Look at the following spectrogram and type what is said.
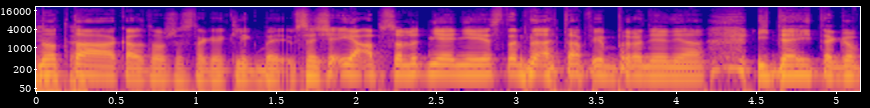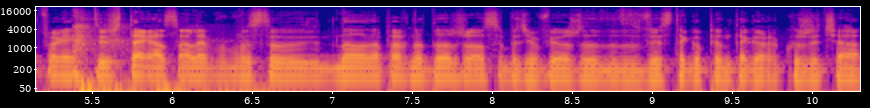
No tak, ale to już jest takie clickbait. W sensie ja absolutnie nie jestem na etapie bronienia idei tego projektu już teraz, ale po prostu no na pewno dużo osób będzie mówiło, że do 25 roku życia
